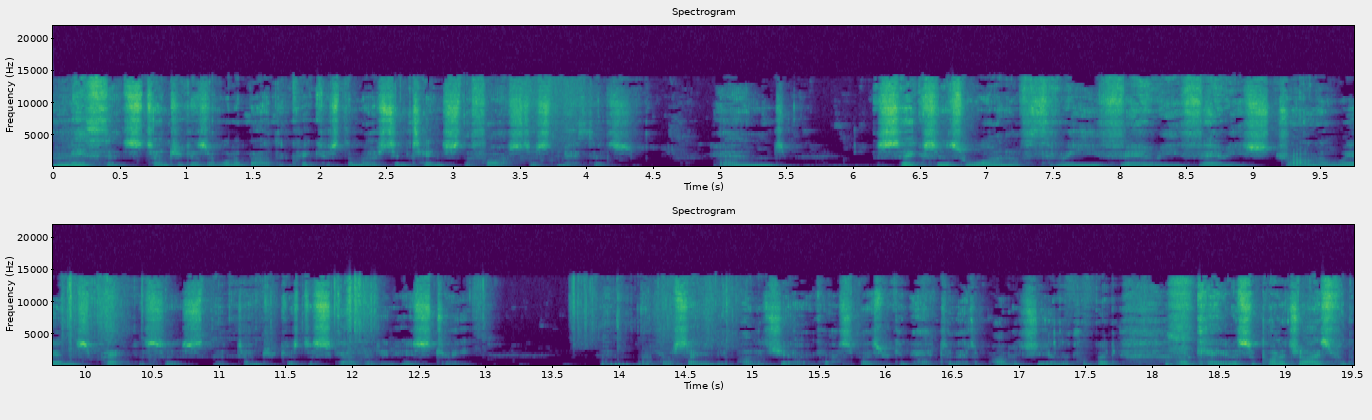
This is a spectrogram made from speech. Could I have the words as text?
methods, tantrikas are all about the quickest, the most intense, the fastest methods. And sex is one of three very, very strong awareness practices that Tantric has discovered in history. And like I was saying in the apology, okay, I suppose we can add to that apology a little bit. Okay, let's apologize for the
